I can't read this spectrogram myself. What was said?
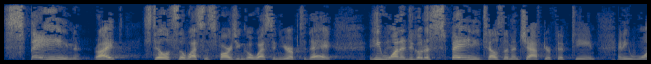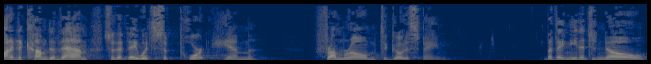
Spain, right? Still, it's the west as far as you can go west in Europe today. He wanted to go to Spain, he tells them in chapter 15. And he wanted to come to them so that they would support him from Rome to go to Spain. But they needed to know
